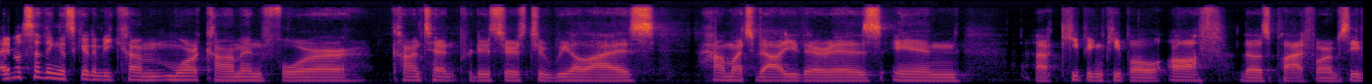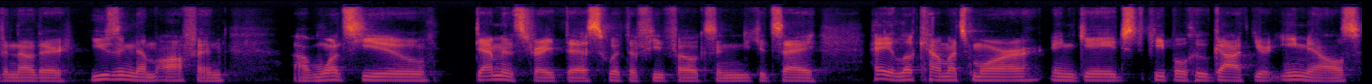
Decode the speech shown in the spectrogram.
I also think it's going to become more common for content producers to realize how much value there is in uh, keeping people off those platforms, even though they're using them often. Uh, once you demonstrate this with a few folks, and you could say, hey, look how much more engaged people who got your emails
